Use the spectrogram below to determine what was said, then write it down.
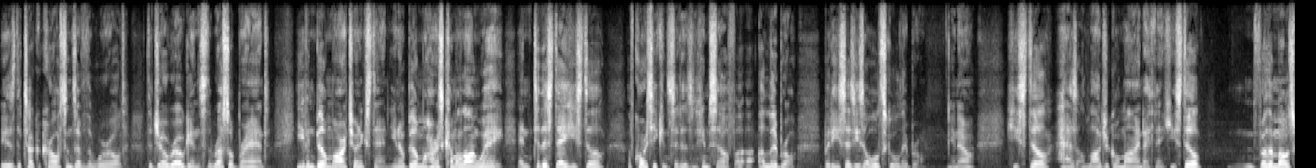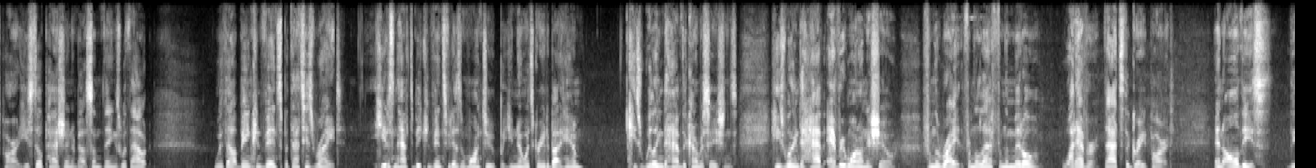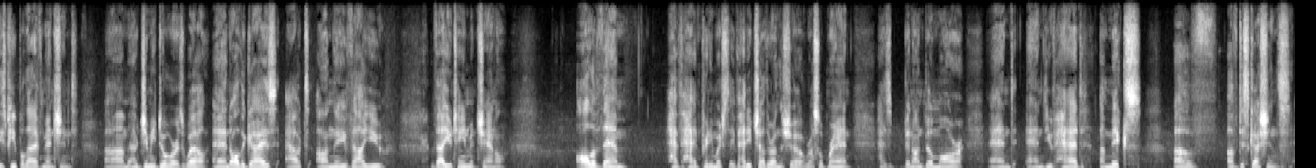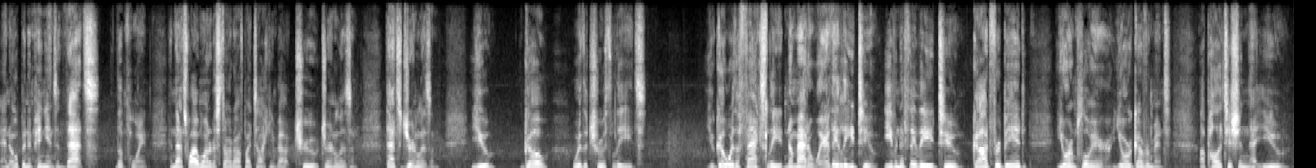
is the Tucker Carlsons of the world, the Joe Rogans, the Russell Brand, even Bill Maher to an extent. You know, Bill Maher has come a long way, and to this day he still of course, he considers himself a, a, liberal, but he says he's old school liberal. You know, he still has a logical mind. I think he still, for the most part, he's still passionate about some things without without being convinced. But that's his right. He doesn't have to be convinced if he doesn't want to. But you know what's great about him? He's willing to have the conversations. He's willing to have everyone on the show, from the right, from the left, from the middle, whatever. That's the great part. And all these these people that I've mentioned, um, uh, Jimmy Dore as well, and all the guys out on the value valuetainment channel. All of them have had pretty much they've had each other on the show. Russell Brand has been on Bill Maher, and and you've had a mix of of discussions and open opinions, and that's the point. And that's why I wanted to start off by talking about true journalism. That's journalism. You go where the truth leads. You go where the facts lead, no matter where they lead to, even if they lead to, God forbid, your employer, your government, a politician that you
